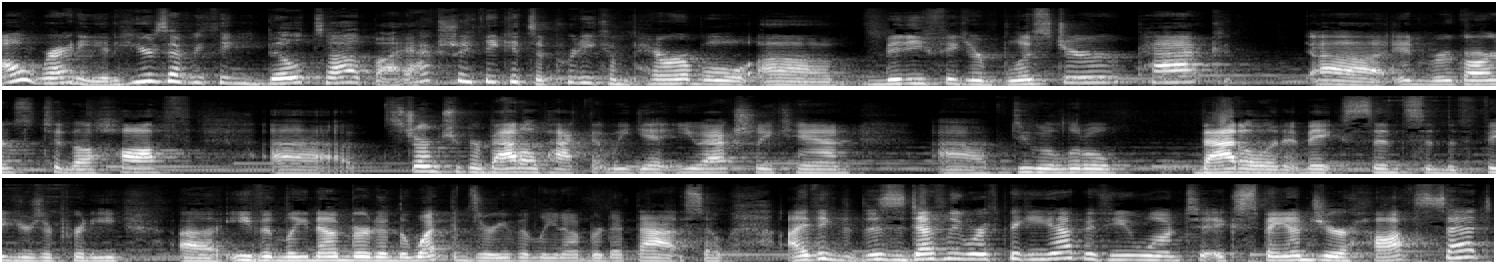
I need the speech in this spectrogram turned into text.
Alrighty, and here's everything built up. I actually think it's a pretty comparable uh, minifigure blister pack uh, in regards to the Hoth uh, Stormtrooper battle pack that we get. You actually can uh, do a little battle and it makes sense and the figures are pretty uh, evenly numbered and the weapons are evenly numbered at that. So I think that this is definitely worth picking up if you want to expand your Hoth set.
